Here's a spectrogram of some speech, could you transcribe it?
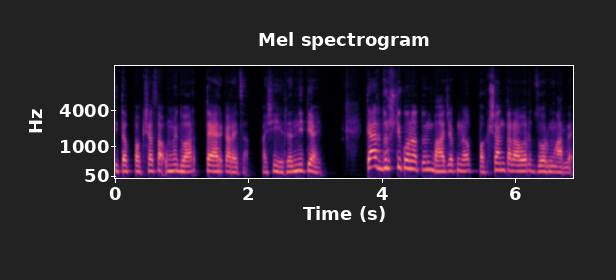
तिथं पक्षाचा उमेदवार तयार करायचा अशी रणनीती आहे. त्याच दृष्टिकोनातून भाजपनं पक्षांतरावर जोर मारलाय.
